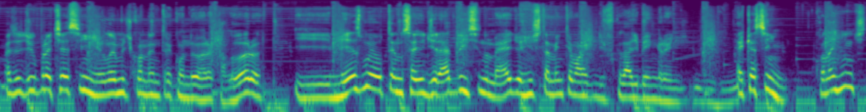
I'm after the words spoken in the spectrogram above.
Mas eu digo pra ti assim, eu lembro de quando eu entrei quando eu era calouro, e mesmo eu tendo saído direto do ensino médio, a gente também tem uma dificuldade bem grande. É que assim, quando a gente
